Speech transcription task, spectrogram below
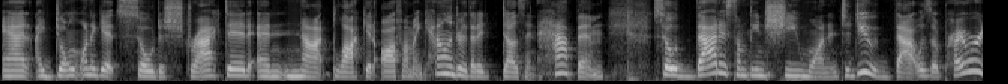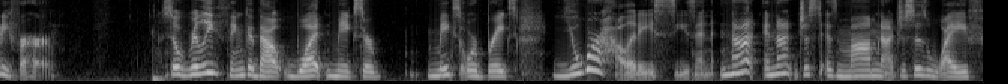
And I don't want to get so distracted and not block it off on my calendar that it doesn't happen. So, that is something she wanted to do. That was a priority for her. So really think about what makes or makes or breaks your holiday season. Not and not just as mom, not just as wife,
